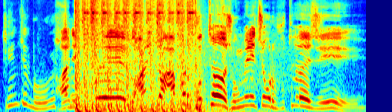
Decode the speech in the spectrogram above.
뛴지 모르겠어. 아니, 그래. 아니, 좀 앞으로 붙어. 종민이 쪽으로 붙어야지.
